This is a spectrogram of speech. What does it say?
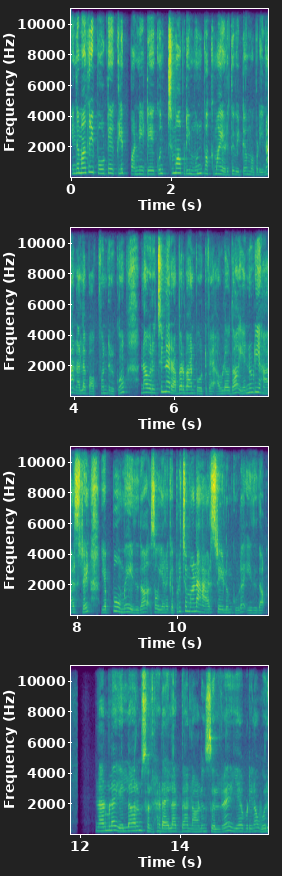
இந்த மாதிரி போட்டு கிளிப் பண்ணிவிட்டு கொஞ்சமாக அப்படி முன்பக்கமாக எடுத்து விட்டோம் அப்படின்னா நல்லா பஃப்னு இருக்கும். நான் ஒரு சின்ன ரப்பர் பேண்ட் போட்டுவேன். அவ்வளோதான் என்னுடைய ஹேர் ஸ்டைல் எப்போவுமே இதுதான். ஸோ எனக்கு பிடிச்சமான ஹேர் ஸ்டைலும் கூட இதுதான். நார்மலாக எல்லாரும் சொல்கிற டைலாக் தான் நானும் சொல்கிறேன் ஏன் அப்படின்னா ஒரு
